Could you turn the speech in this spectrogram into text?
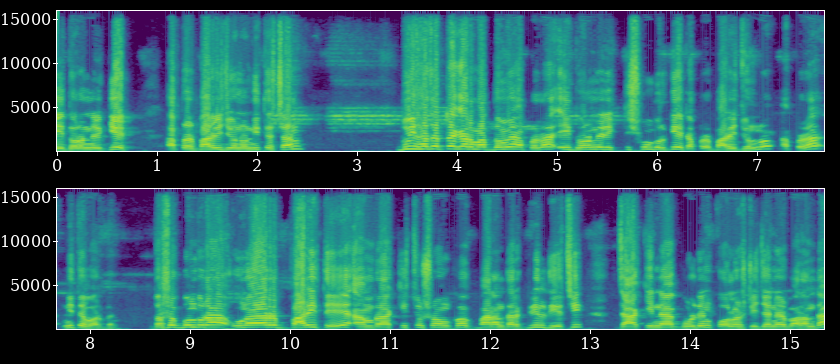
এই ধরনের গেট আপনার বাড়ির জন্য নিতে চান, দুই হাজার টাকার মাধ্যমে আপনারা এই ধরনের একটি সুন্দর গেট আপনার বাড়ির জন্য আপনারা নিতে পারবেন। দর্শক বন্ধুরা ওনার বাড়িতে আমরা কিছু সংখ্যক বারান্দার গ্রিল দিয়েছি, যা কিনা গোল্ডেন কলস ডিজাইনের বারান্দা।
